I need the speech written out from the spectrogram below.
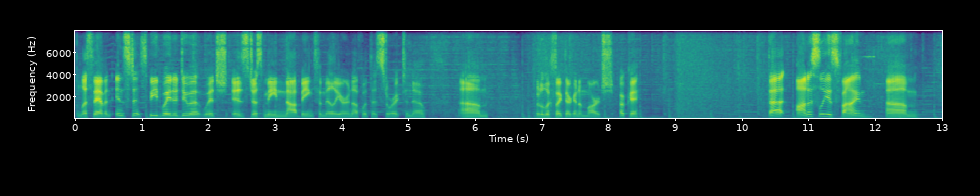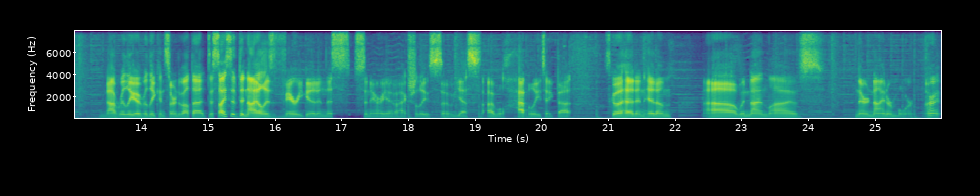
Unless they have an instant speed way to do it, which is just me not being familiar enough with Historic to know. Um, but it looks like they're gonna march. Okay, that honestly is fine. Um, not really overly concerned about that. Decisive Denial is very good in this scenario, actually. So yes, I will happily take that. Let's go ahead and hit him. Uh, with nine lives, there are nine or more. All right.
